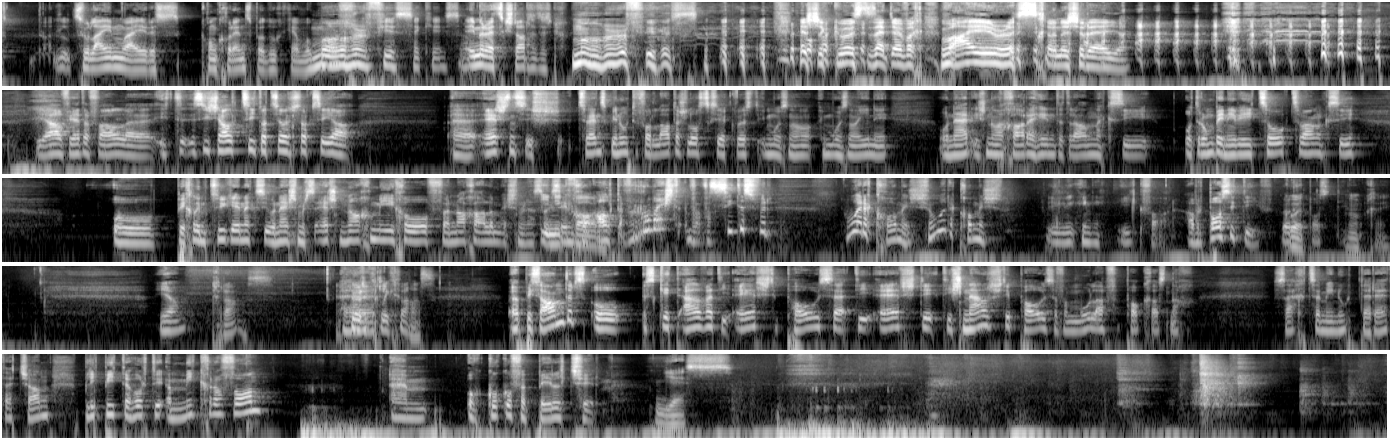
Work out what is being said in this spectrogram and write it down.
zu LimeWire ein Konkurrenzprodukt gegeben, das Morpheus heisst. Immer wenn es gestartet ist, Morpheus. Hast du schon gewusst, das hätte einfach Virus können schreien. Ja, auf jeden Fall. Äh, es ist halt, die Situation ist so gewesen, ja, äh, erstens ist 20 Minuten vor Ladenschluss gewesen, ich wusste, ich muss noch, ich muss noch rein. Und er ist noch eine Karre hinten dran gewesen. Und darum bin ich wie in Zugzwang gewesen. Und bin ein bisschen im Zeug. Und dann ist mir das erst nach mir kaufen, nach allem, ist mir das so in gekommen. Alter, warum ist das, was sind das für, hure komisch, hure komisch in- in- eingefahren. Aber positiv, wirklich Gut. positiv. Okay. Ja. Krass. Äh, Wirklich krass. etwas anderes und es gibt Elva die erste Pause, die erste, die schnellste Pause vom Mulaffen Podcast nach 16 Minuten reden. Can, bleib bitte heute am Mikrofon ähm, und guck auf den Bildschirm. Yes.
